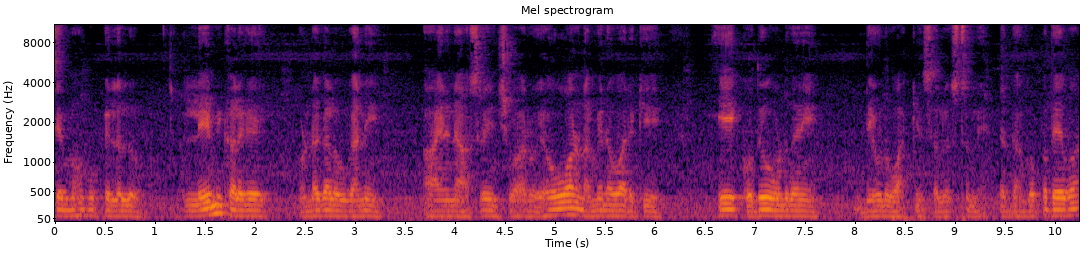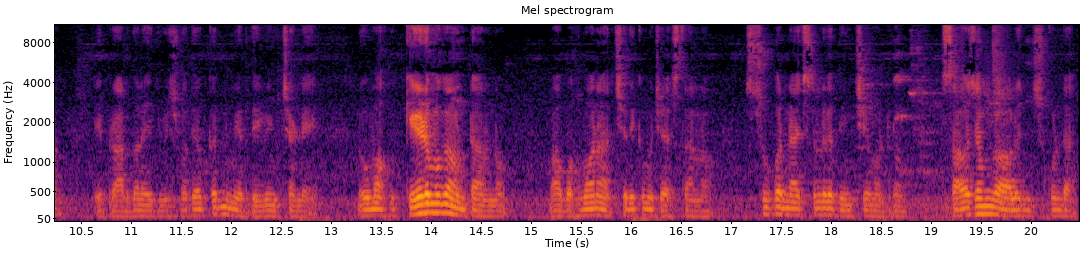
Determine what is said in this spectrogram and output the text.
సింహపు పిల్లలు లేమి కలిగే ఉండగలవు కానీ ఆయనని ఆశ్రయించేవారు ఎవరు నమ్మిన వారికి ఏ కొదువ ఉండదని దేవుడు వాక్యం సెలవిస్తుంది. పెద్ద గొప్ప దేవ ఈ ప్రార్థన ఈ ప్రతి ఒక్కరిని మీరు దీవించండి. నువ్వు మాకు కేడముగా ఉంటాను మా బహుమానం అత్యధికము చేస్తాను సూపర్ న్యాచురల్గా దించేయమంటున్నాం సహజంగా ఆలోచించకుండా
